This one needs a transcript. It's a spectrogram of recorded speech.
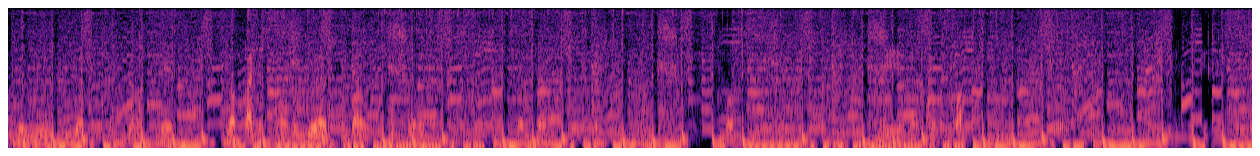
구매로 2만 3,900원인데 이것까지 사놓으면 2만 5,900원 먼저 스포츠 스포츠에서 바로 뽑아 이렇게 돼 있고요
